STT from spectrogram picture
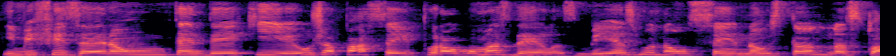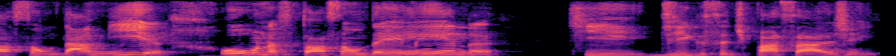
e me fizeram entender que eu já passei por algumas delas. Mesmo não, sendo, não estando na situação da Mia ou na situação da Helena, que, diga-se de passagem,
